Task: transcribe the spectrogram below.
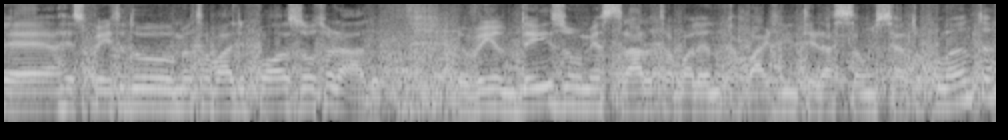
é, a respeito do meu trabalho de pós-doutorado. Eu venho desde o mestrado trabalhando com a parte de interação inseto-planta,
